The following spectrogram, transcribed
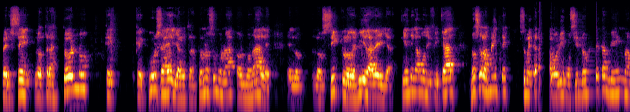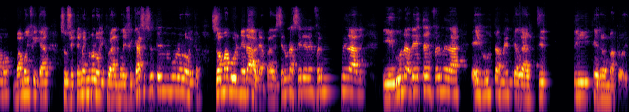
per se, los trastornos que, que cursa ella, los trastornos hormonales, eh, los, los ciclos de vida de ella, tienden a modificar no solamente su metabolismo, sino que también va a modificar su sistema inmunológico. Al modificarse su sistema inmunológico, son más vulnerables a padecer una serie de enfermedades y una de estas enfermedades es justamente la artritis reumatoide.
